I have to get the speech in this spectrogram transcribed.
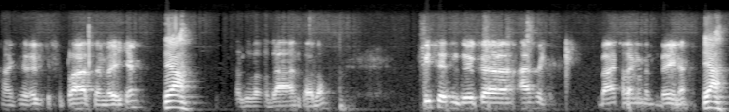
ga ik weer eventjes verplaatsen een beetje. Ja, Dat we wat ruimte hebben. Fietsen is natuurlijk eh, eigenlijk bijna alleen maar met de benen. ja.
